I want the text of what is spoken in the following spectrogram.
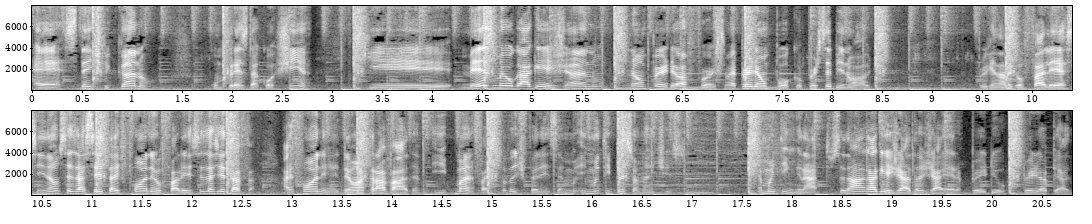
é, se identificando com o preço da coxinha que mesmo eu gaguejando não perdeu a força, mas perdeu um pouco, eu percebi no áudio. Porque na hora que eu falei assim, não, vocês aceitam iPhone? Eu falei, vocês aceitam iPhone? Deu uma travada. E, mano, faz toda a diferença. É muito impressionante isso. É muito ingrato. Você dá uma gaguejada, já era. Perdeu. Perdeu a piada.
